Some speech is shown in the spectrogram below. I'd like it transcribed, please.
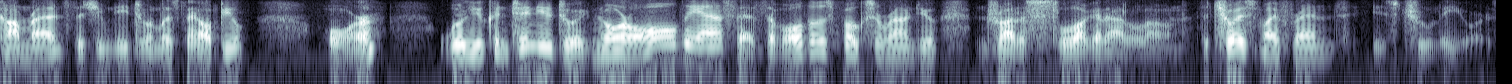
comrades that you need to enlist to help you? Or will you continue to ignore all the assets of all those folks around you and try to slug it out alone? The choice, my friend, is truly yours.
